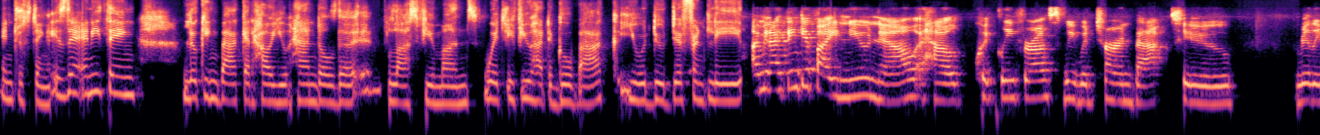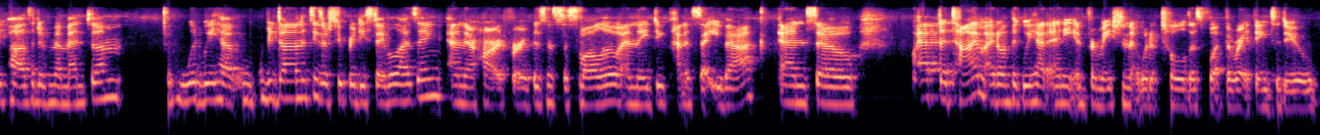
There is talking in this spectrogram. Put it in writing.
Interesting. Is there anything looking back at how you handled the last few months, which if you had to go back, you would do differently? I mean, I think if I knew now how quickly for us we would turn back to really positive momentum, would we have redundancies are super destabilizing and they're hard for a business to swallow and they do kind of set you back. And so at the time, I don't think we had any information that would have told us what the right thing to do,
